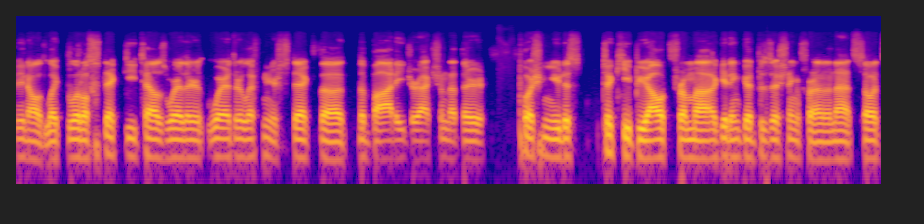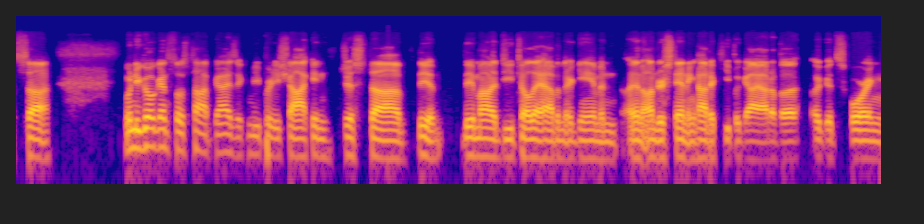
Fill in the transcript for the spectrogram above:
you know like the little stick details where they're where they're lifting your stick the the body direction that they're pushing you to to keep you out from uh, getting good positioning in front of the net. So it's uh when you go against those top guys it can be pretty shocking just uh the the amount of detail they have in their game and, and understanding how to keep a guy out of a, a good scoring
